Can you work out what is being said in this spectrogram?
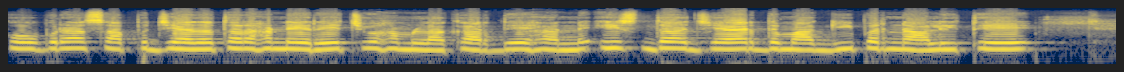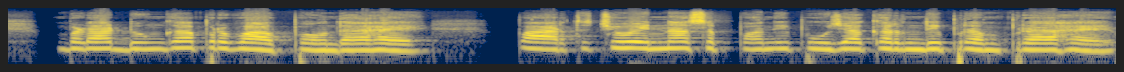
ਕੋਬਰਾ ਸੱਪ ਜ਼ਿਆਦਾਤਰ ਹਨੇਰੇ 'ਚ ਹਮਲਾ ਕਰਦੇ ਹਨ। ਇਸ ਦਾ ਜ਼ਹਿਰ ਦਿਮਾਗੀ ਪ੍ਰਣਾਲੀ ਤੇ ਬੜਾ ਡੂੰਘਾ ਪ੍ਰਭਾਵ ਪਾਉਂਦਾ ਹੈ। ਭਾਰਤ 'ਚੋਂ ਇਹਨਾਂ ਸੱਪਾਂ ਦੀ ਪੂਜਾ ਕਰਨ ਦੀ ਪਰੰਪਰਾ ਹੈ।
